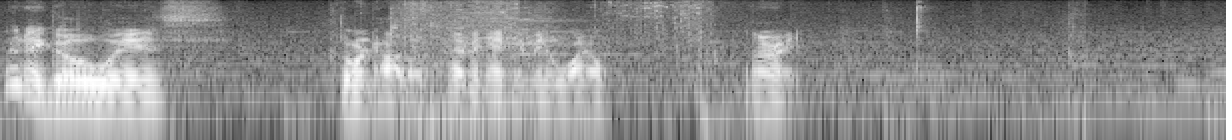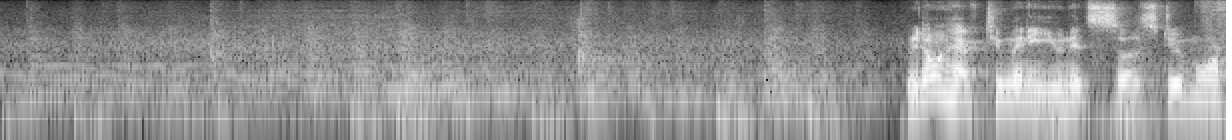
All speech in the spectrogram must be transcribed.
I'm gonna go with Thorned Hollow. I haven't had him in a while. Alright. We don't have too many units, so let's do more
